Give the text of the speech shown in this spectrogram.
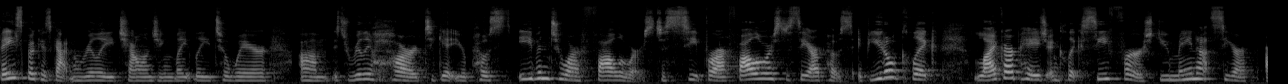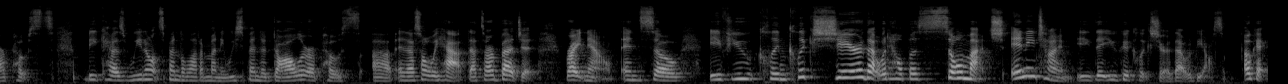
Facebook has gotten really challenging lately to where um, it's really hard to get your posts even to our followers to see for our followers to see our posts. If you don't click like our page and click see first, you may not see our, our posts because we don't spend a lot of money. We spend a dollar a post, uh, and that's all we have. That's our budget right now. And so if you can click share, that would help us so much. Anytime that you could click share, that would be awesome. Okay,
